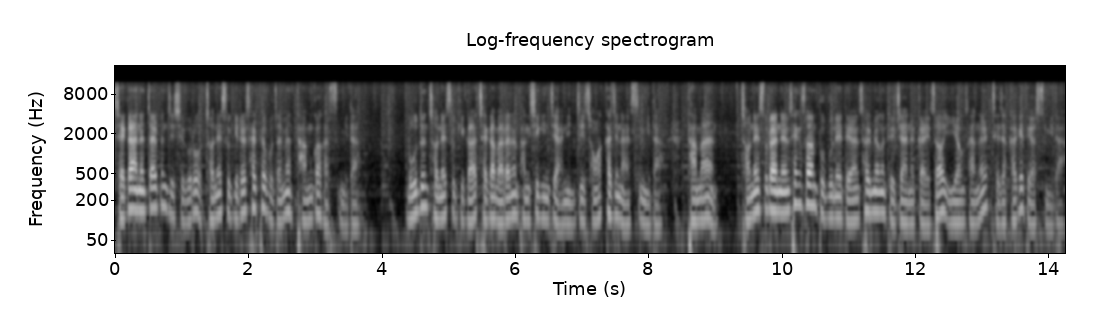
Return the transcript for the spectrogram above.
제가 아는 짧은 지식으로 전해수기를 살펴보자면 다음과 같습니다. 모든 전해수기가 제가 말하는 방식인지 아닌지 정확하지는 않습니다. 다만 전해수라는 생소한 부분에 대한 설명은 되지 않을까 해서 이 영상을 제작하게 되었습니다.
